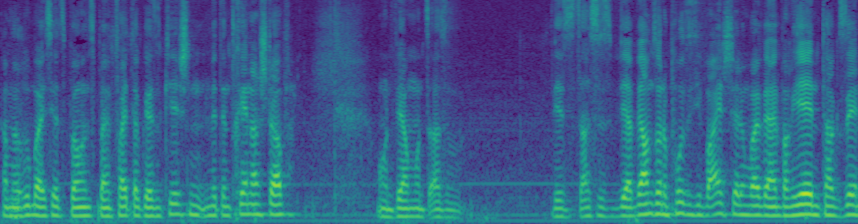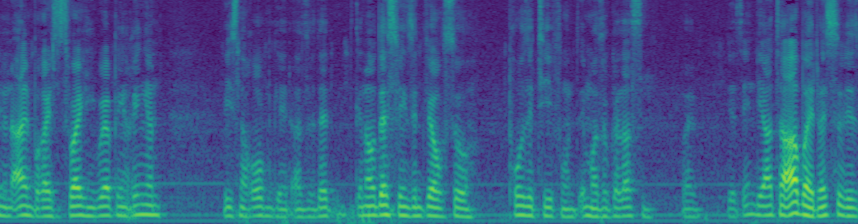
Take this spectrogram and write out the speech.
Kam ja rüber, ist jetzt bei uns beim Fight Club Gelsenkirchen mit dem Trainerstab. Und wir haben uns also wir, das ist, wir, wir haben so eine positive Einstellung, weil wir einfach jeden Tag sehen in allen Bereichen, Striking, Grappling, Ringen, wie es nach oben geht. Also de, genau deswegen sind wir auch so positiv und immer so gelassen. Weil wir sehen die harte Arbeit, weißt du, wir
